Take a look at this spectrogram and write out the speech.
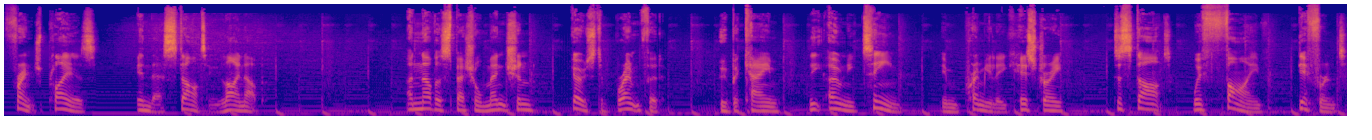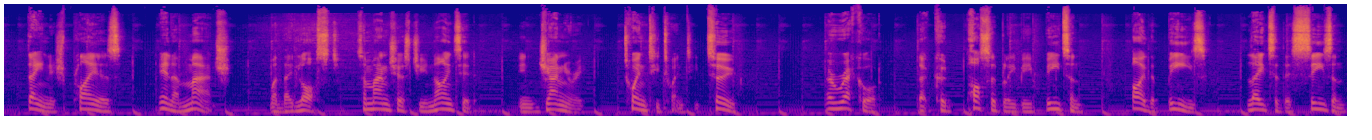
French players in their starting lineup. Another special mention goes to Brentford, who became the only team in Premier League history to start with five different Danish players in a match when they lost to Manchester United in January 2022. A record that could possibly be beaten by the Bees later this season,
